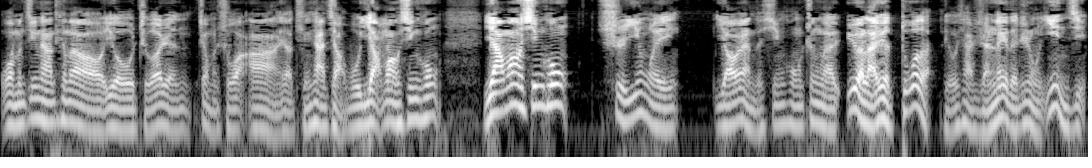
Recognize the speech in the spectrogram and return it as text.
我们经常听到有哲人这么说啊，要停下脚步，仰望星空。仰望星空，是因为遥远的星空正在越来越多的留下人类的这种印记。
